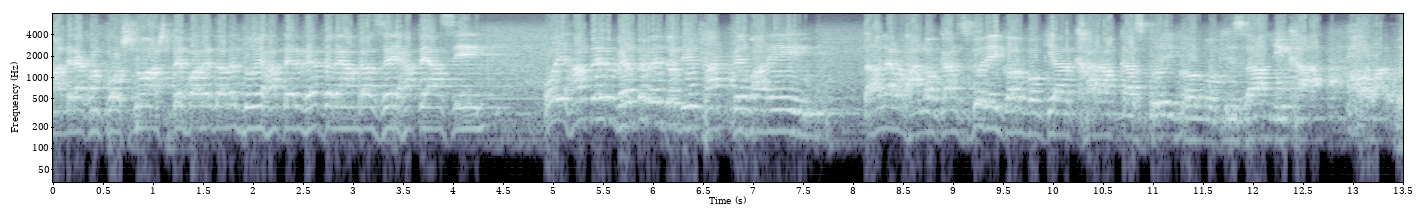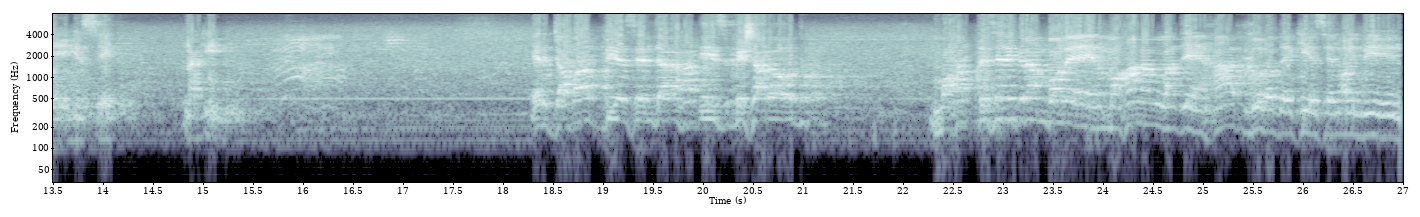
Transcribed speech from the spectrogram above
আমাদের এখন প্রশ্ন আসতে পারে তাহলে দুই হাতের ভেতরে আমরা যে হাতে আছি, ওই হাতের ভেতরে যদি থাকতে পারি, তাহলে আর ভালো কাজ করেই করব কি, আর খারাপ কাজ করেই করব কি? যা লেখা হওয়ার হয়ে গেছে। নাকি? এর জবাব দিয়েছেন যারা হাদিস বিশারদ। মহাত্মেগ্রাম বলেন, মহান আল্লাহ যে হাতগুলো দেখিয়েছেন ওই দিন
